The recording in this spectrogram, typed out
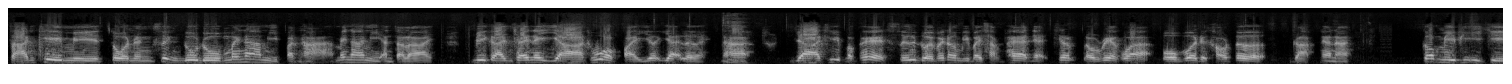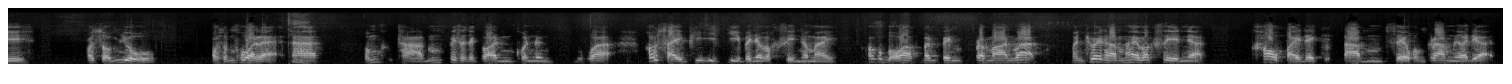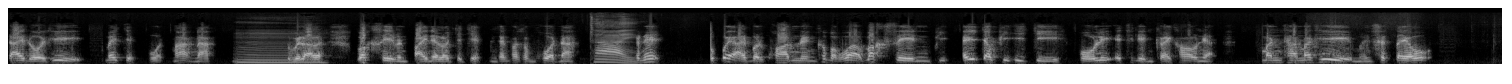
สารเคมีตัวหนึ่งซึ่งดูดูๆไม่น่ามีปัญหา ไม่น่ามีอันตราย มีการใช้ในยาทั่วไปเยอะแยะเลยนะฮะ ยาที่ประเภทซื้อโดยไม่ต้องมีใบสั่งแพทย์เนี่ยที่เราเรียกว่า over the counter drug เนี่ยนะ ก็มี PEG ผสมอยู่พอสมควรแหละนะฮะผมถามเภสัชกรคนหนึ่งบอกว่าเขาใส่ PEG ไปในวัคซีนทำไม เขาก็บอกว่ามันเป็นประมาณว่ามันช่วยทำให้วัคซีนเนี่ยเข้าไปในตามเซลล์ของกล้ามเนื้อเนี่ยได้โดยที่ไม่เจ็บปวดมากนักอืมเวลาวัคซีนมันไปเนี่ยเราจะเจ็บเหมือนกันพอสมควรนะ ใช่ทีนี้ ผมไปอ่านบทความหนึ่งเขาบอกว่าวัคซีน P- ไอ้เจ้า PEG polyethylene glycol เนี่ยมันทำหน้าที่เหมือน stealth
